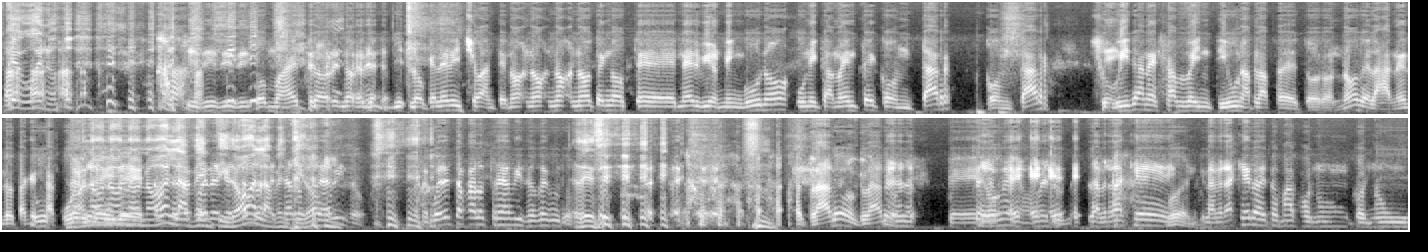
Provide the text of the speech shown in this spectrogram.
Qué bueno. sí, sí, sí, sí. Pues maestro, lo que le he dicho antes, no, no, no, no tenga usted nervios ninguno, únicamente contar, contar su vida en esas 21 plazas de toros, ¿no? De las anécdotas que se acuerdan. No, no, no, no, en las 22, en las 22. Me pueden tocar los tres avisos, seguro. claro, claro. Pero, eh, eh, eh, la verdad es que la verdad es que lo he tomado con un con un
